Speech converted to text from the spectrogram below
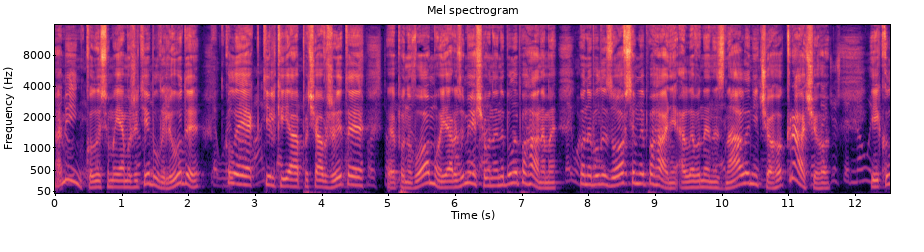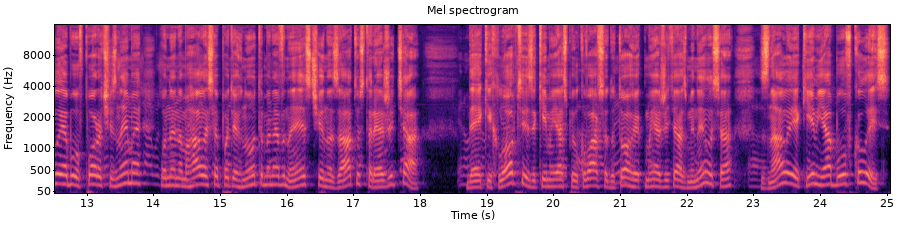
Амінь. Колись у моєму житті були люди. Коли як тільки я почав жити е, по-новому, я розумію, що вони не були поганими. Вони були зовсім непогані, але вони не знали нічого кращого. І коли я був поруч із ними, вони намагалися потягнути мене вниз чи назад у старе життя. Деякі хлопці, з якими я спілкувався до того, як моє життя змінилося, знали, яким я був колись.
